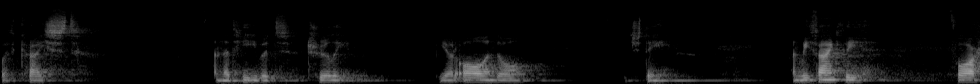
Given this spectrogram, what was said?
with Christ and that he would truly be our all and all each day. And we thank thee for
